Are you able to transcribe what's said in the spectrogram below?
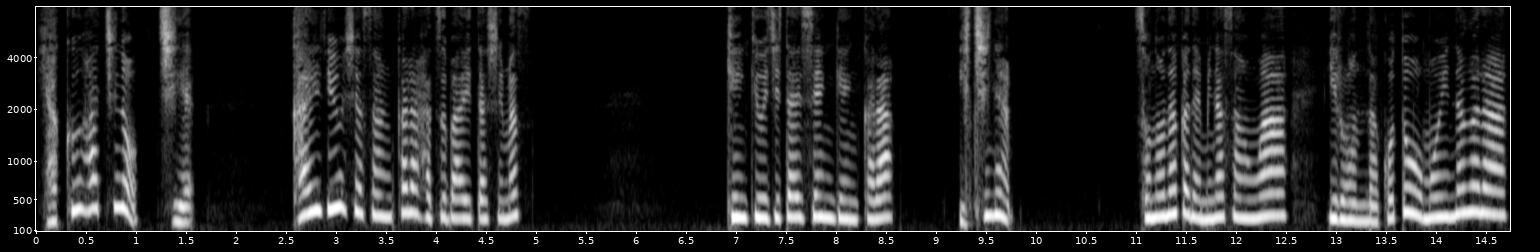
108の知恵。海流社さんから発売いたします。緊急事態宣言から1年。その中で皆さんはいろんなことを思いながら、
